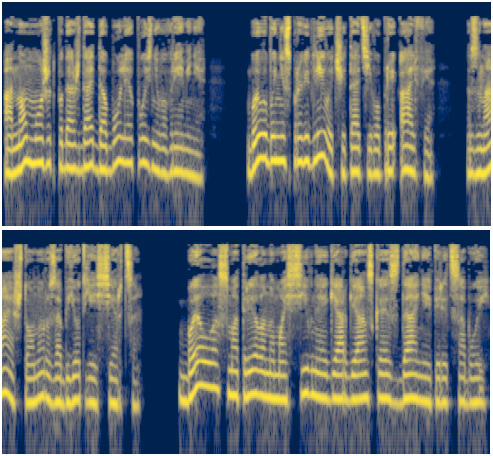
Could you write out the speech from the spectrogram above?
Оно может подождать до более позднего времени. Было бы несправедливо читать его при Альфе, зная, что оно разобьет ей сердце. Белла смотрела на массивное георгианское здание перед собой.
